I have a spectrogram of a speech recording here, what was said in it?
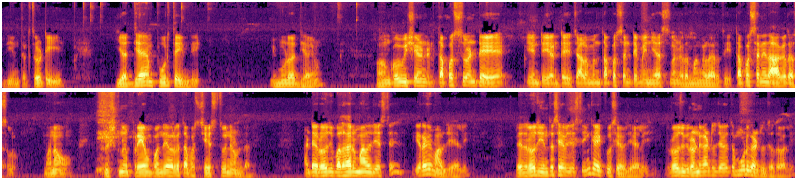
ఇది ఇంతటితోటి ఈ అధ్యాయం పూర్తయింది. ఈ మూడో అధ్యాయం. ఇంకో విషయం ఏంటంటే తపస్సు అంటే ఏంటి? అంటే చాలామంది తపస్సు అంటే మేము చేస్తున్నాం కదా మంగళారతి. తపస్సు అనేది ఆగదు అసలు. మనం కృష్ణ ప్రేమ పొందే వరకు తపస్సు చేస్తూనే ఉండాలి. అంటే రోజు పదహారు మాలలు చేస్తే ఇరవై మాలలు చేయాలి. లేదా రోజు ఇంత సేవ చేస్తే ఇంకా ఎక్కువ సేవ చేయాలి. రోజుకి రెండు గంటలు చదివితే మూడు గంటలు చదవాలి.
